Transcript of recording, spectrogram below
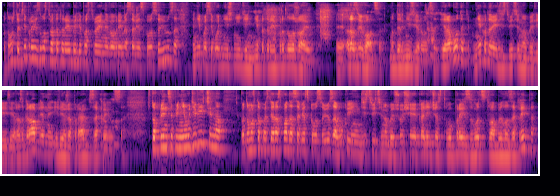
Потому что те производства, которые были построены во время Советского Союза, они по сегодняшний день некоторые продолжают э, развиваться, модернизироваться и работать. Некоторые действительно были или разграблены, или же проект закрылся. Что в принципе не удивительно, Потому что после распада Советского Союза в Украине действительно большущее количество производства было закрыто.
